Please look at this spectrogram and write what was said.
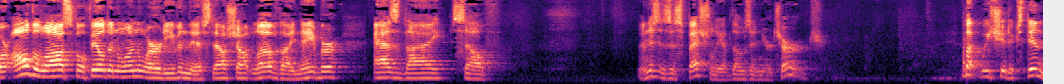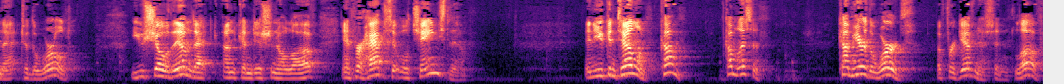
For all the laws fulfilled in one word, even this, thou shalt love thy neighbor as thyself. And this is especially of those in your church. But we should extend that to the world. You show them that unconditional love, and perhaps it will change them. And you can tell them, come, come listen. Come hear the words of forgiveness and love.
